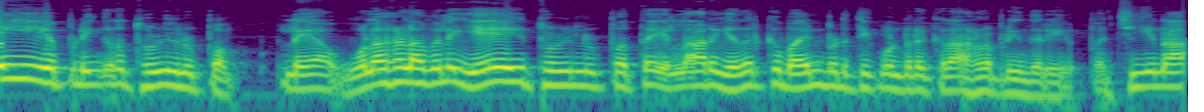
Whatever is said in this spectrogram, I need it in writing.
ஏஐ அப்படிங்கிற தொழில்நுட்பம் இல்லையா? உலகளவில் ஏஐ தொழில்நுட்பத்தை எல்லாரும் எதற்கு பயன்படுத்தி கொண்டிருக்கிறார்கள் அப்படின்னு தெரியும். இப்போ சீனா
